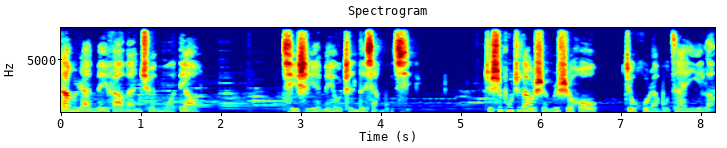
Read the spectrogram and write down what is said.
当然没法完全抹掉，其实也没有真的想不起，只是不知道什么时候就忽然不在意了。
